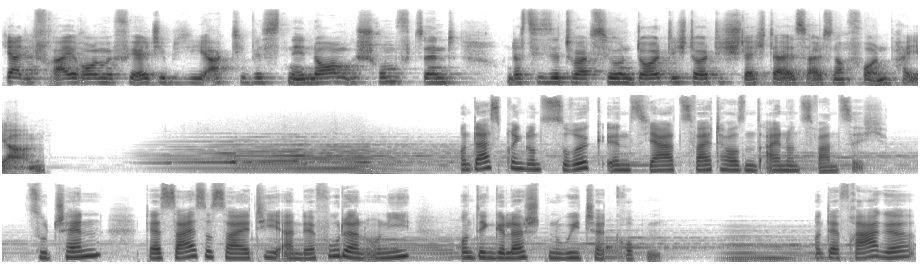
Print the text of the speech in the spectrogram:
ja die Freiräume für LGBT-Aktivisten enorm geschrumpft sind und dass die Situation deutlich, deutlich schlechter ist als noch vor ein paar Jahren. Und das bringt uns zurück ins Jahr 2021. Zu Chen, der Sci Society an der Fudan-Uni und den gelöschten WeChat-Gruppen. Und der Frage,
